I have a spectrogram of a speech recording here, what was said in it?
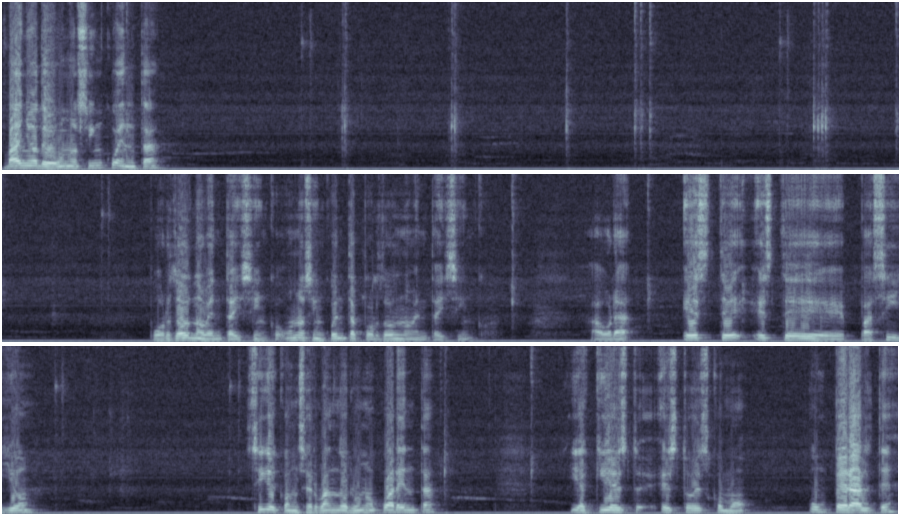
baño de 1.50 por 2.95 1.50 por 2.95 ahora este, este pasillo sigue conservando el 1.40 y aquí esto, esto es como un peralte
